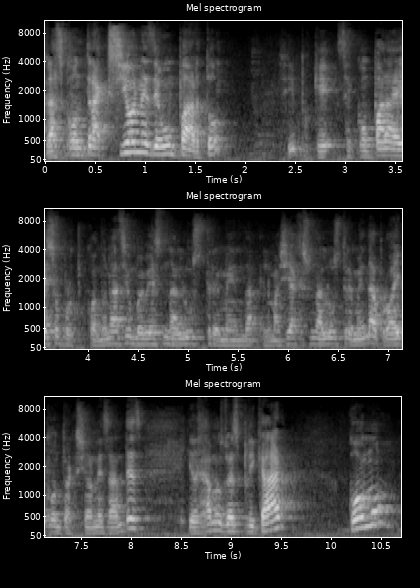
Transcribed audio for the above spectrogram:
las contracciones de un parto, ¿sí? porque se compara eso, porque cuando nace un bebé es una luz tremenda, el Mashiach es una luz tremenda, pero hay contracciones antes, y va a explicar cómo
